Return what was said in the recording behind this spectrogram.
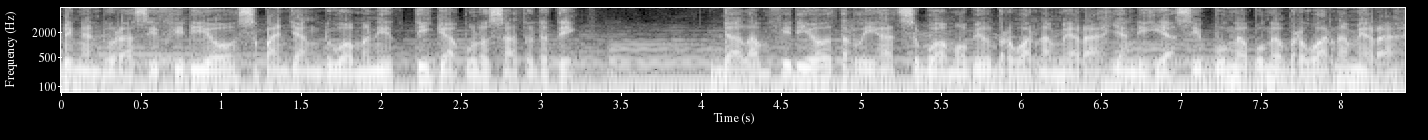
dengan durasi video sepanjang 2 menit 31 detik. Dalam video terlihat sebuah mobil berwarna merah yang dihiasi bunga-bunga berwarna merah,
